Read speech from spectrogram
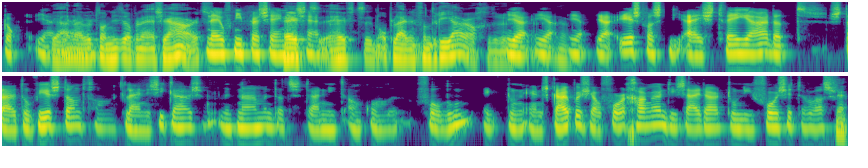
dokter. Ja, ja, ja, dan heb ik nog niet over een SCH-arts. Nee, hoeft niet per se een heeft, heeft een opleiding van drie jaar achter de rug. Ja, ja, ja. ja, eerst was die eis twee jaar. Dat stuit op weerstand van kleine ziekenhuizen met name. Dat ze daar niet aan konden voldoen. Ik, toen Ernst Kuipers, jouw voorganger, die zei daar toen hij voorzitter was van,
